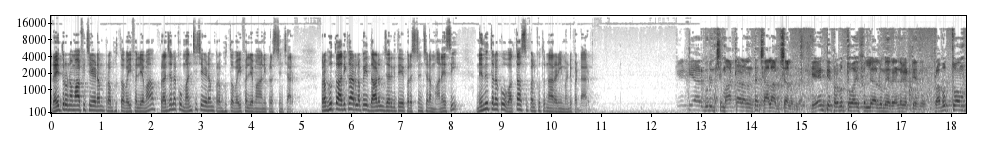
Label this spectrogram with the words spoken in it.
రైతు రుణమాఫీ చేయడం ప్రభుత్వ వైఫల్యమా? ప్రజలకు మంచి చేయడం ప్రభుత్వ వైఫల్యమా అని ప్రశ్నించారు. ప్రభుత్వ అధికారులపై దాడులు జరిగితే ప్రశ్నించడం మానేసి నిందితులకు వత్తాసు పలుకుతున్నారని మండిపడ్డారు. కేటీఆర్ గురించి మాట్లాడాలంటే చాలా అంశాలు ఉన్నాయి. ఏంటి ప్రభుత్వ వైఫల్యాలు మీరు ఎండగట్టేది? ప్రభుత్వం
